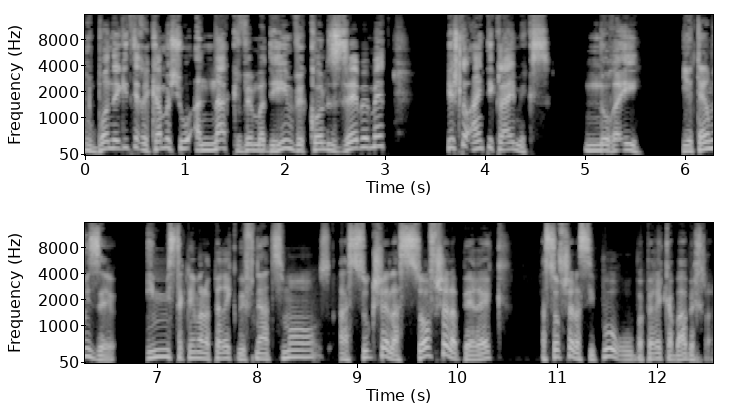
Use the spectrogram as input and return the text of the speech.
ובוא נגיד ככה כמה שהוא ענק ומדהים וכל זה באמת יש לו אנטי קליימקס נוראי. יותר מזה אם מסתכלים על הפרק בפני עצמו הסוג של הסוף של הפרק הסוף של הסיפור הוא בפרק הבא בכלל.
